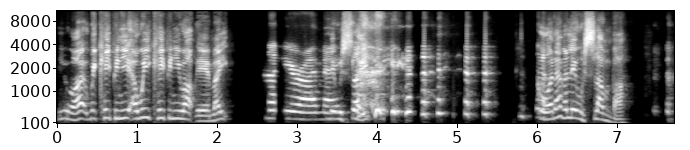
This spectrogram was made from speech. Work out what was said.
You all right? We keeping you? Are we keeping you up here, mate? No, you're right, mate. Little sleep. Go on, have a little slumber.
